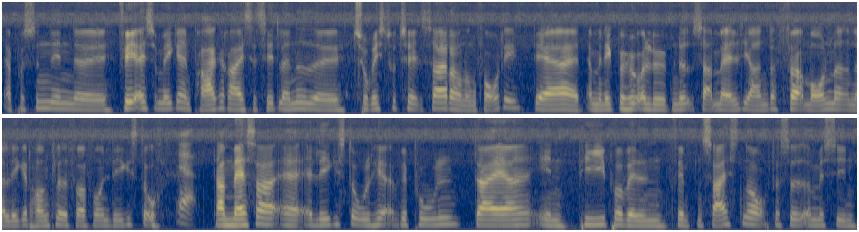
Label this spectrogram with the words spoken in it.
er på sådan en øh, ferie, som ikke er en pakkerejse til et eller andet øh, turisthotel, så er der jo nogle fordele. Det er, at, at man ikke behøver at løbe ned sammen med alle de andre før morgenmaden og lægge et håndklæde for at få en liggestol. Ja. Der er masser af, af liggestol her ved poolen. Der er en pige på vel 15-16 år, der sidder med sin...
